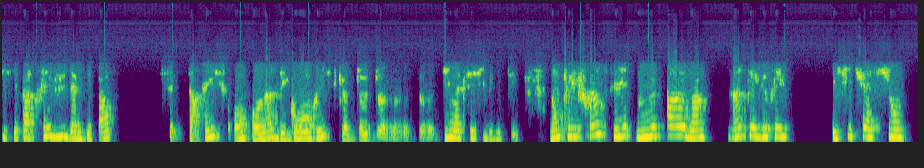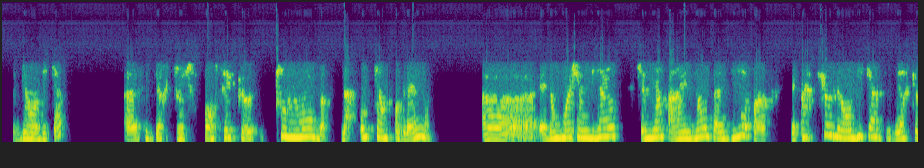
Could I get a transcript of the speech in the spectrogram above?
Si c'est pas prévu dès le départ, ça risque, on, a des gros risques d'inaccessibilité. Donc les freins, c'est ne pas intégrer les situations de handicap, euh, c'est-à-dire que je pensais que tout le monde n'a aucun problème. Euh, et donc moi j'aime bien, j'aime bien par exemple à dire, euh, c'est pas que le handicap, c'est-à-dire que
